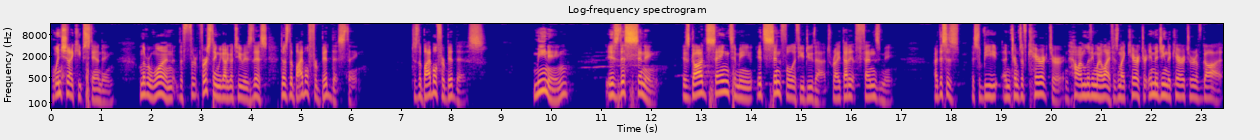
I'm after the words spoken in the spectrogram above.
When should I keep standing? Number one, the th- first thing we got to go to is this Does the Bible forbid this thing? Does the Bible forbid this? Meaning, is this sinning? Is God saying to me, it's sinful if you do that, right? That offends me. Right? This is this would be in terms of character and how I'm living my life. Is my character imaging the character of God?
